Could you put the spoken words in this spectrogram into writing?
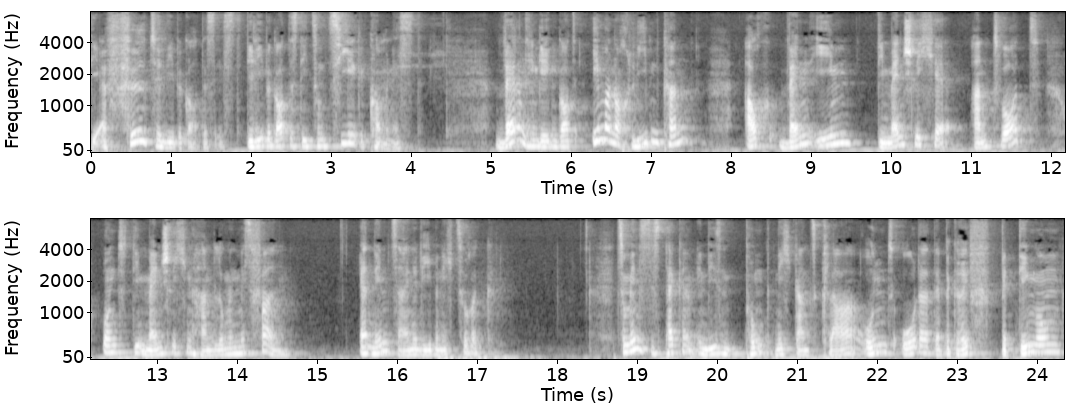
die erfüllte Liebe Gottes ist, die Liebe Gottes, die zum Ziel gekommen ist. Während hingegen Gott immer noch lieben kann, auch wenn ihm die menschliche Antwort und die menschlichen Handlungen missfallen. Er nimmt seine Liebe nicht zurück. Zumindest ist Peckham in diesem Punkt nicht ganz klar und oder der Begriff Bedingung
